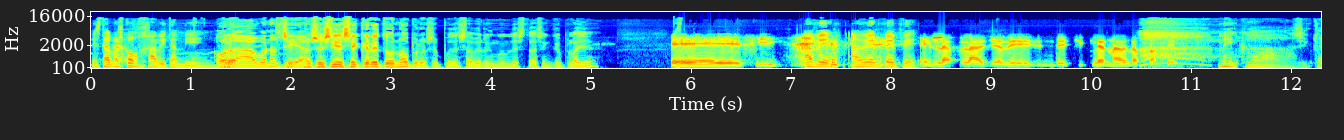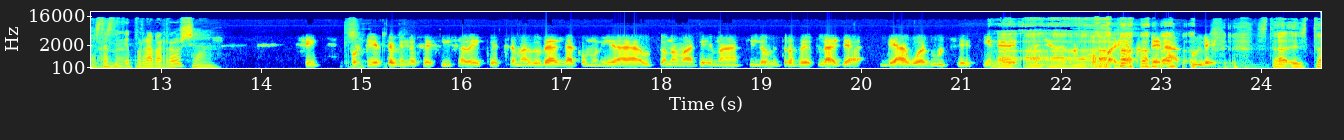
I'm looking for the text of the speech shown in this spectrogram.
Estamos con Javi también. Hola, buenos días. no sé si es secreto o no, pero ¿se puede saber en dónde estás? ¿En qué playa? Eh, sí, A ver, a ver, Pepe. en la playa de, de Chiclana de la Frontera. Me encanta. Estás por la Barrosa. Por cierto que no sé si sabéis que Extremadura es la comunidad autónoma que más kilómetros de playa de agua dulce tiene de Ah, ah, España, ah, ah, con varias ah, banderas azules. Está, está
